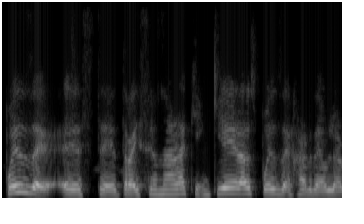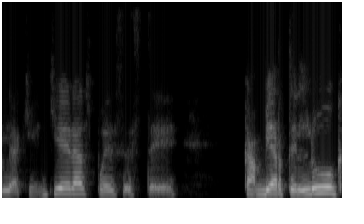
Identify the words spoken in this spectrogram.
puedes de, este traicionar a quien quieras, puedes dejar de hablarle a quien quieras, puedes este cambiarte el look,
